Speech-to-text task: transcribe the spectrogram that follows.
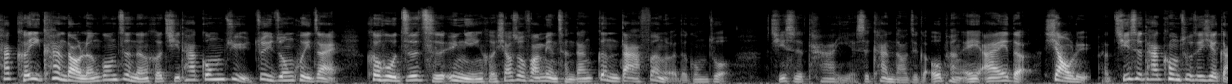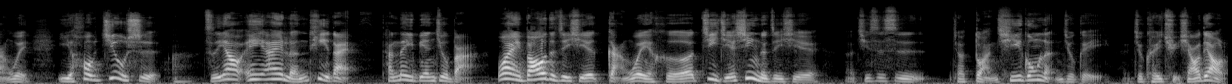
他可以看到人工智能和其他工具最终会在客户支持、运营和销售方面承担更大份额的工作。其实他也是看到这个 Open AI 的效率。其实他空出这些岗位以后，就是啊，只要 AI 能替代，他那边就把外包的这些岗位和季节性的这些呃，其实是叫短期工人就给就可以取消掉了。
